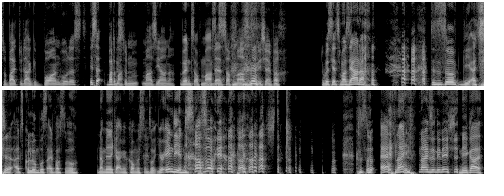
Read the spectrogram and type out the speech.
Sobald du da geboren wurdest, Ist er, warte bist mal, du ein Marsianer. wenn es auf dem Mars Wenn ist. es auf dem Mars ist, nicht einfach. Du bist jetzt Marsianer. Das ist so, wie als, als Kolumbus einfach so in Amerika angekommen ist und so, you're Indians. Achso, ja. Stimmt. so, äh, nein, Nein, sind die nicht. mir egal.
